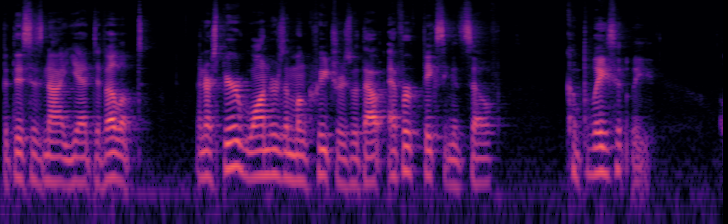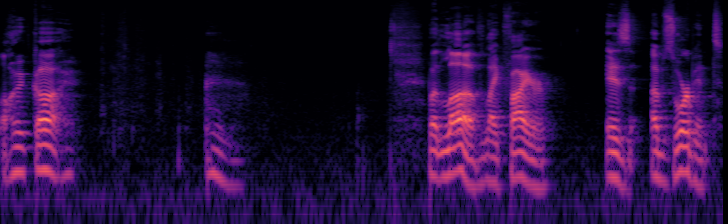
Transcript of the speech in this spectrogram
but this is not yet developed, and our spirit wanders among creatures without ever fixing itself complacently on God. but love, like fire, is absorbent.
